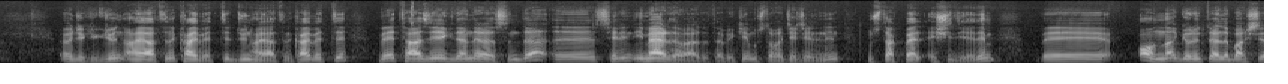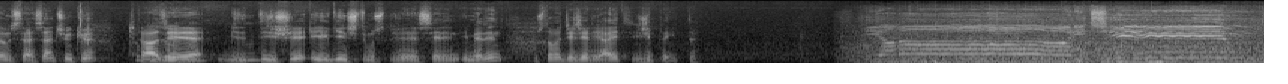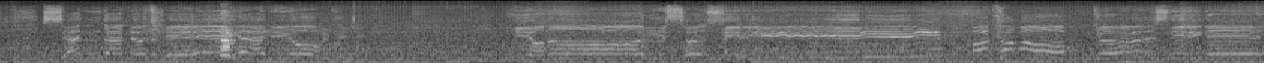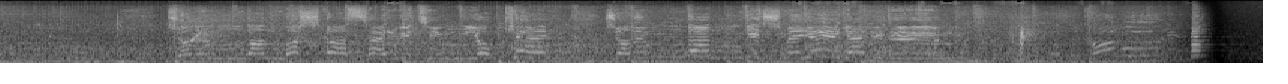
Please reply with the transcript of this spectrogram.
önceki gün hayatını kaybetti. Dün hayatını kaybetti. Ve taziyeye gidenler arasında e, Selin İmer de vardı tabii ki. Mustafa Ceceli'nin mustakbel eşi diyelim. E, onunla görüntülerle başlayalım istersen. Çünkü Çok taziyeye gidişi ilginçti Mus- e, Selin İmer'in. Mustafa Ceceli'ye ait jiple gitti. Yanar içim Senden öteye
